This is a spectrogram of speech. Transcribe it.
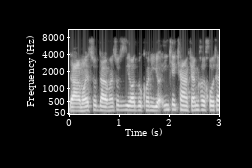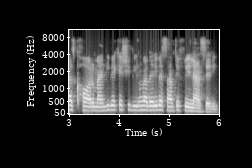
درآمدت رو درآمدت رو زیاد بکنی یا اینکه کم کم می‌خوای خودت از کارمندی بکشی بیرون و بری به سمت فریلنسری.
